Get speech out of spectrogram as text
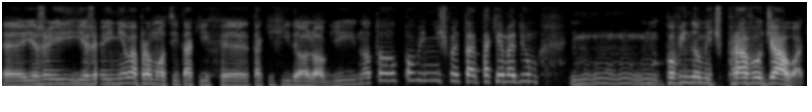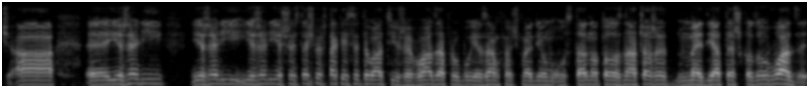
E, Jeżeli, jeżeli nie ma promocji takich, e, takich ideologii, no to powinniśmy, ta, takie medium powinno mieć prawo działać, a e, jeżeli, jeżeli, jeżeli jeszcze jesteśmy w takiej sytuacji, że władza próbuje zamknąć mediom usta, no to oznacza, że media też szkodzą władzy,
